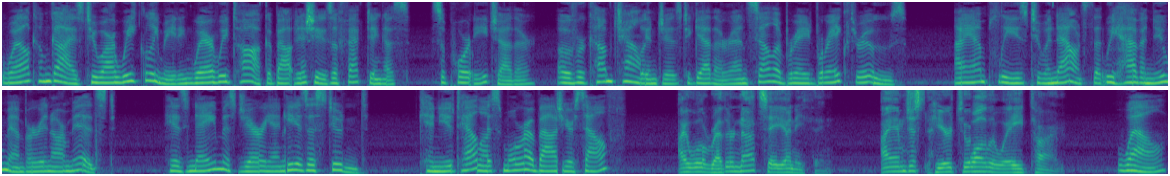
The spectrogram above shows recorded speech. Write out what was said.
Welcome, guys, to our weekly meeting where we talk about issues affecting us, support each other, overcome challenges together, and celebrate breakthroughs. I am pleased to announce that we have a new member in our midst. His name is Jerry and he is a student. Can you tell us more about yourself? I will rather not say anything. I am just here to all away time. Well,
